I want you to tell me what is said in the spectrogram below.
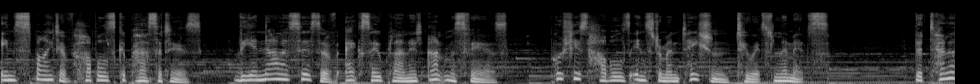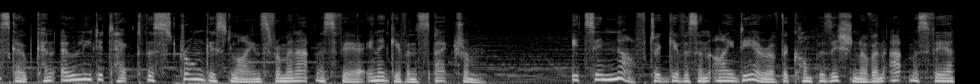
In spite of Hubble's capacities, the analysis of exoplanet atmospheres pushes Hubble's instrumentation to its limits. The telescope can only detect the strongest lines from an atmosphere in a given spectrum. It's enough to give us an idea of the composition of an atmosphere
